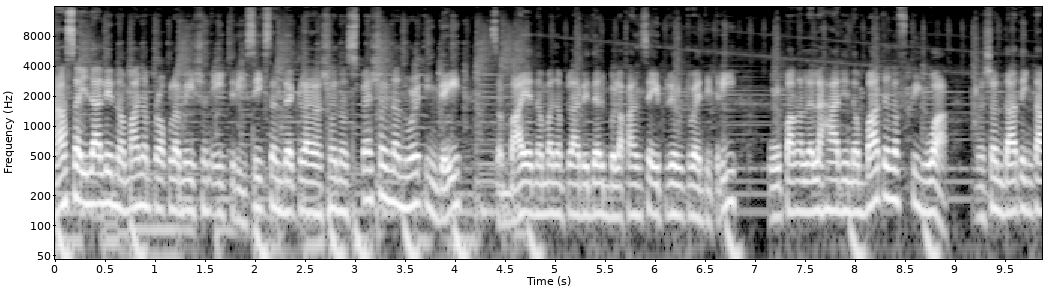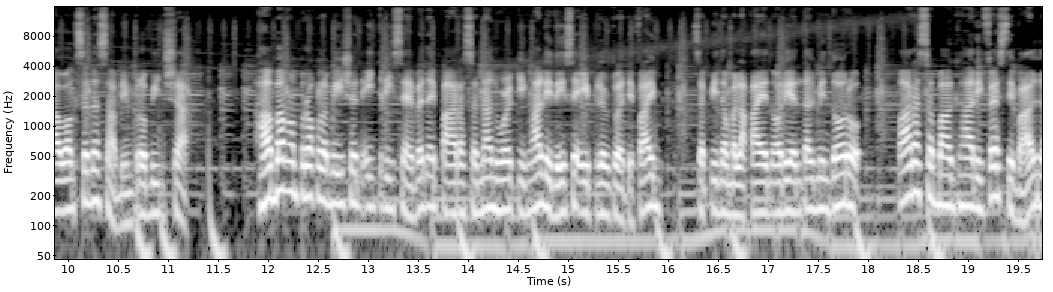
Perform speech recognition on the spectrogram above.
Nasa ilalim naman ng Proclamation 836 ang deklarasyon ng Special Non-Working Day sa bayan naman ng Plaridel, Bulacan sa April 23 upang alalahanin ng Battle of Kingwa na siyang dating tawag sa nasabing probinsya. Habang ang Proclamation 837 ay para sa non-working holiday sa April 25 sa Pinamalakayan Oriental Mindoro para sa Baghari Festival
